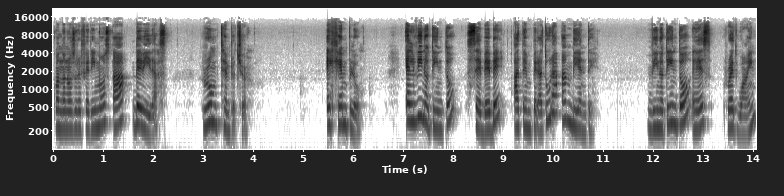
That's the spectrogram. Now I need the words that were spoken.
cuando nos referimos a bebidas. Room temperature. Ejemplo. El vino tinto se bebe a temperatura ambiente. Vino tinto es red wine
